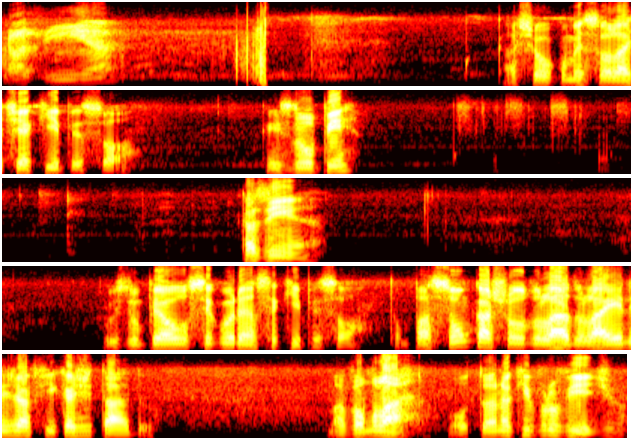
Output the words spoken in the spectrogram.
Casinha. Cachorro começou a latir aqui, pessoal. Snoopy. Casinha. O Snoopy é o segurança aqui, pessoal. Então passou um cachorro do lado lá e ele já fica agitado. Mas vamos lá. Voltando aqui para o vídeo.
